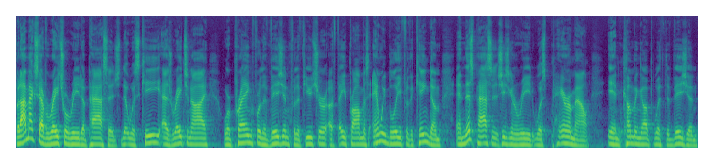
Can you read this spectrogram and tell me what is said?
But I'm actually have Rachel read a passage that was key as Rach and I were praying for the vision for the future of faith promise and we believe for the kingdom. And this passage she's going to read was paramount in coming up with the vision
